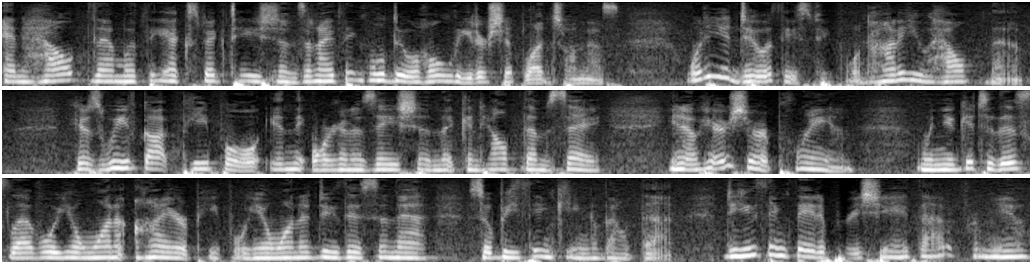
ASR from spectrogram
and help them with the expectations, and I think we'll do a whole leadership lunch on this. What do you do with these people and how do you help them? Because we've got people in the organization that can help them say, you know, here's your plan. When you get to this level, you'll want to hire people. You'll want to do this and that. So be thinking about that. Do you think they'd appreciate that from you?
